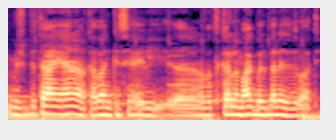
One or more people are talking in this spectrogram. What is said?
مش بتاعي أنا كبنك CIB أنا بتكلم معاك بالبلدي دلوقتي.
